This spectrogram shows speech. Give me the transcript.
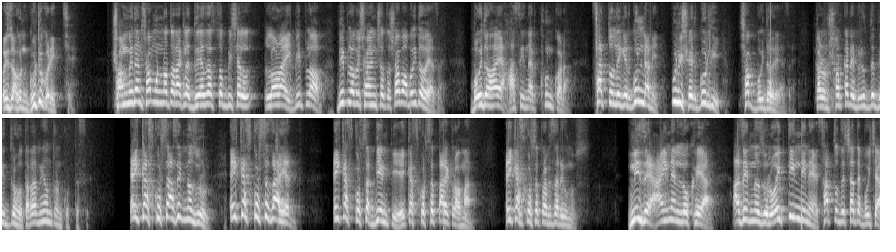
ওই যখন ঘুটু করিচ্ছে সংবিধান সমুন্নত রাখলে দুই হাজার চব্বিশের লড়াই, বিপ্লব, বিপ্লবী সহিংসতা সব অবৈধ হয়ে যায়। বৈধ হয় হাসিনার খুন করা, ছাত্রলীগের গুন্ডামি, পুলিশের গুলি, সব বৈধ হয়ে যায়। কারণ সরকারের বিরুদ্ধে বিদ্রোহ, তারা নিয়ন্ত্রণ করতেছে। এই কাজ করছে আসিফ নজরুল, এই কাজ করছে জাহেদ, এই কাজ করছে বিএনপি, এই কাজ করছে তারেক রহমান। এই কাজ করছে প্রফেসর ইউনুস। নিজে আইনের লোক হইয়া আজিজ নজরুল ওই তিন দিনে ছাত্রদের সাথে বৈশা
